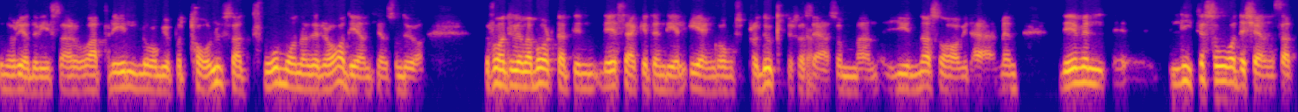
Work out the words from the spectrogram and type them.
som de redovisar och april låg ju på 12 så att två månader i rad egentligen som du har. Då får man inte glömma bort att det är säkert en del engångsprodukter så att säga som man gynnas av i det här. Men det är väl lite så det känns att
